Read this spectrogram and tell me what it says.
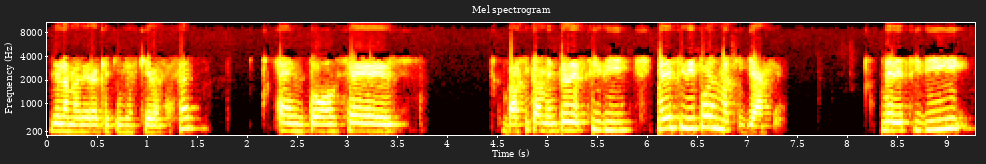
de la manera que tú las quieras hacer. Entonces, básicamente decidí, me decidí por el maquillaje. Me decidí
